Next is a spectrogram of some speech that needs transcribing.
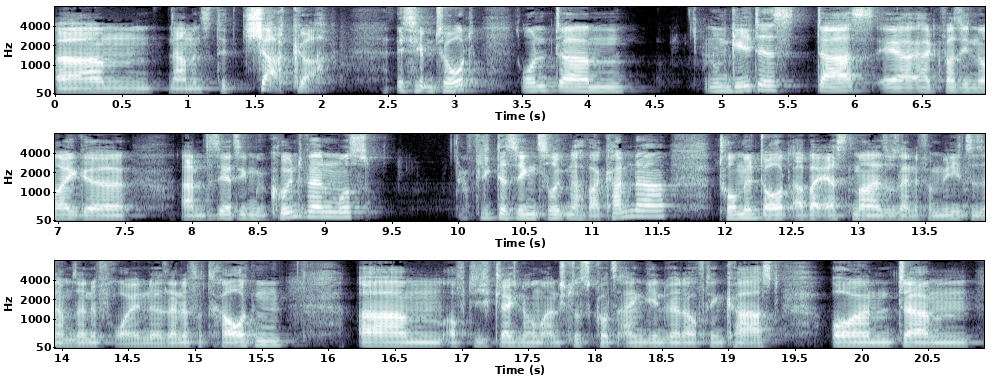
ähm, namens T'Chaka, ist eben tot und ähm, nun gilt es, dass er halt quasi neu ge ähm, dass er jetzt eben gekrönt werden muss. Fliegt deswegen zurück nach Wakanda, trommelt dort aber erstmal so seine Familie zusammen, seine Freunde, seine Vertrauten, ähm, auf die ich gleich noch im Anschluss kurz eingehen werde auf den Cast. Und ähm,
